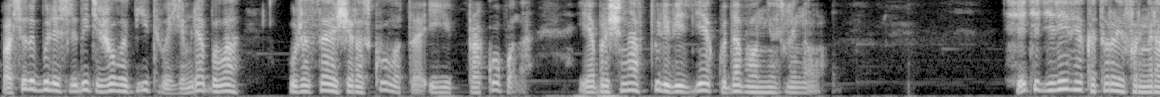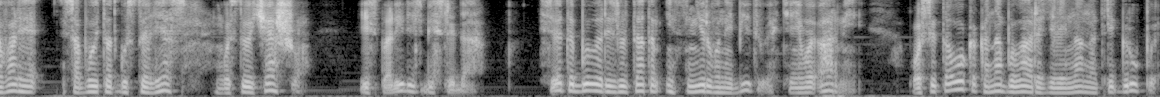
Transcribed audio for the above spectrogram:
Повсюду были следы тяжелой битвы, земля была ужасающе расколота и прокопана, и обращена в пыль везде, куда бы он ни взглянул. Все эти деревья, которые формировали собой тот густой лес, густую чашу, испарились без следа. Все это было результатом инсценированной битвы теневой армии, после того, как она была разделена на три группы.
